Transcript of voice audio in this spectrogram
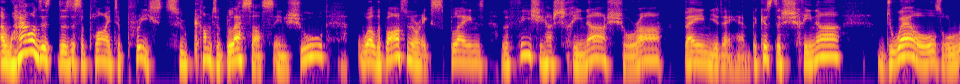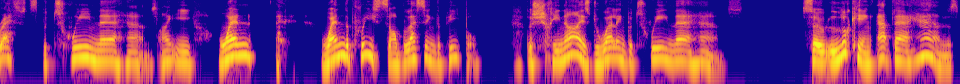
And how does, does this apply to priests who come to bless us in shul? Well, the Bartanur explains, shora bein yedehem, because the Shekhinah dwells or rests between their hands, i.e., when, when the priests are blessing the people, the Shekhinah is dwelling between their hands. So looking at their hands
